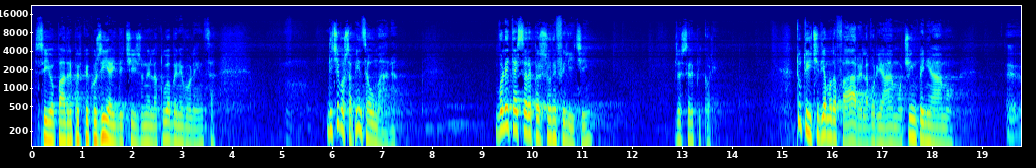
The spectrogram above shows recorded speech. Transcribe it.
Sì, o oh Padre, perché così hai deciso nella tua benevolenza. Dicevo sapienza umana. Volete essere persone felici? Bisogna essere piccoli. Tutti ci diamo da fare, lavoriamo, ci impegniamo. Eh,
